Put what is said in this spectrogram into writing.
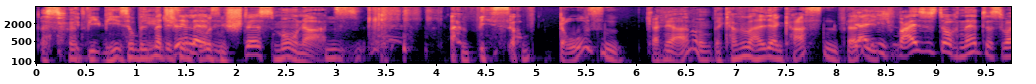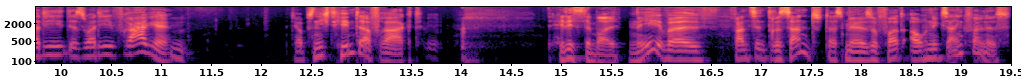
Das wird Wie, wieso will man das in Dosen? des Monats. Wieso Dosen? Keine Ahnung. Da kann man halt ja einen Kasten. Ja, Fertig. ich weiß es doch nicht. Das war die, das war die Frage. Ich habe es nicht hinterfragt. Hättest du mal. Nee, weil ich fand es interessant, dass mir sofort auch nichts eingefallen ist.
